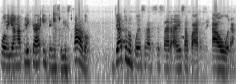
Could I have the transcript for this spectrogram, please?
podían aplicar y tienen su listado. Ya tú no puedes accesar a esa parte. Ahora,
